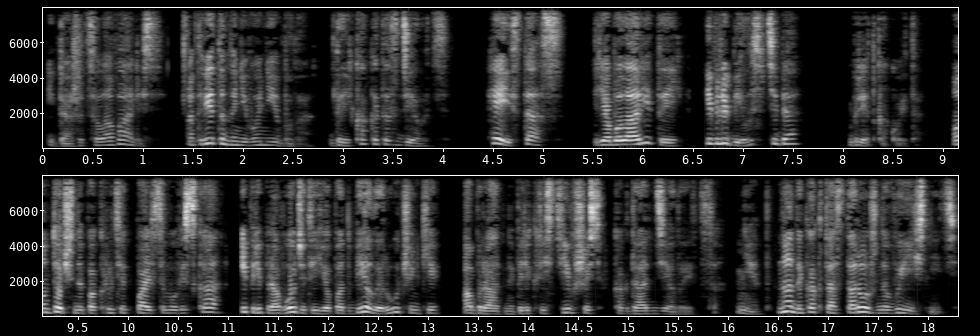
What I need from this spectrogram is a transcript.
и даже целовались. Ответа на него не было. Да и как это сделать? «Эй, Стас, я была Ритой и влюбилась в тебя». Бред какой-то. Он точно покрутит пальцем у виска и припроводит ее под белые рученьки, обратно перекрестившись, когда отделается. Нет, надо как-то осторожно выяснить,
